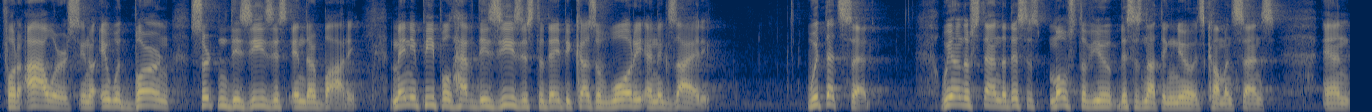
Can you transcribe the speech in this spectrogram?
for hours, you know, it would burn certain diseases in their body. Many people have diseases today because of worry and anxiety. With that said, we understand that this is, most of you, this is nothing new, it's common sense. And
